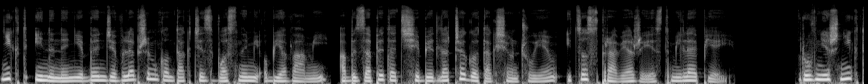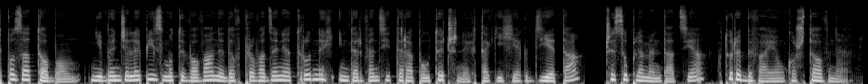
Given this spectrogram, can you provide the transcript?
Nikt inny nie będzie w lepszym kontakcie z własnymi objawami, aby zapytać siebie, dlaczego tak się czuję i co sprawia, że jest mi lepiej. Również nikt poza tobą nie będzie lepiej zmotywowany do wprowadzenia trudnych interwencji terapeutycznych, takich jak dieta czy suplementacja, które bywają kosztowne.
